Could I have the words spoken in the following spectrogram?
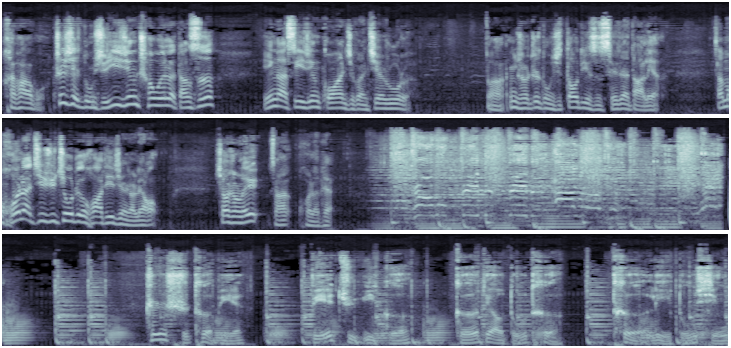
害怕不？这些东西已经成为了当时应该是已经公安机关介入了啊！你说这东西到底是谁在打脸？咱们回来继续就这个话题接着聊。小声雷雨，咱回来片。真实特别，别具一格，格调独特，特立独行。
